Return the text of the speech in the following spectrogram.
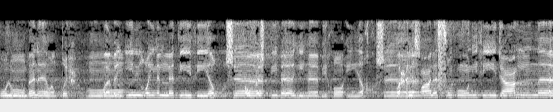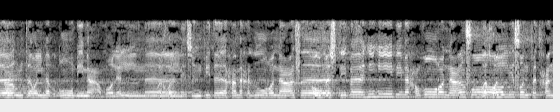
قلوبنا وضحه وبين الغين التي في يغشى. أو فاشتباهها بخاء يخشى. واحرص على السكون في جعلنا. أنعمت والمغضوب مع ضللنا. وخلص انفتاح محذورا عسى. أو فاشتباهه بمحظورا عصى. وخلصا فتحا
